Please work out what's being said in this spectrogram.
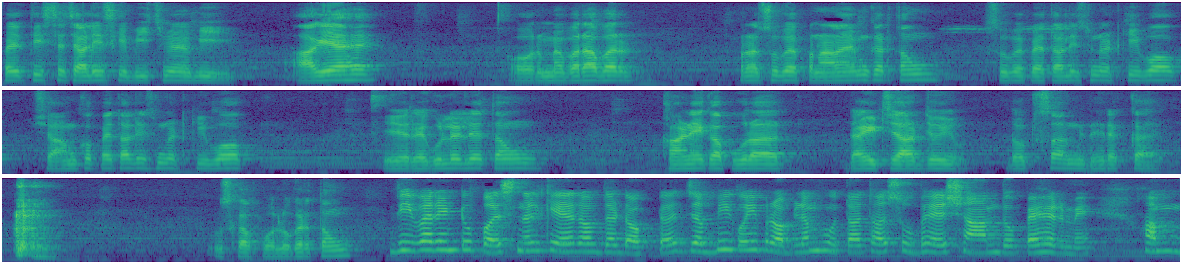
पैंतीस से चालीस के बीच में अभी आ गया है। और मैं बराबर सुबह प्राणायाम करता हूँ। सुबह 45 मिनट की वॉक शाम को 45 मिनट की वॉक ये रेगुलर लेता हूँ। खाने का पूरा डाइट चार्ट जो डॉक्टर साहब ने दे रखा है उसका फॉलो करता हूँ। We were into personal care of the doctor जब भी कोई प्रॉब्लम होता था, सुबह, शाम, दोपहर में, हम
